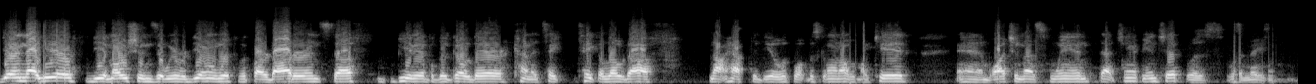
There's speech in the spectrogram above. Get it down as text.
during that year, the emotions that we were dealing with with our daughter and stuff, being able to go there, kind of take take a load off, not have to deal with what was going on with my kid, and watching us win that championship was was amazing.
